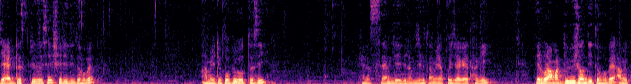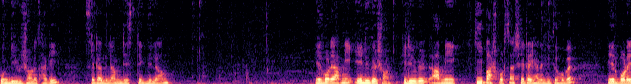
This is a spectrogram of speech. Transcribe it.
যে অ্যাড্রেসটি রয়েছে সেটি দিতে হবে। আমি এটি কপি করতেছি। এখানে সেম দিয়ে দিলাম, যেহেতু আমি একই জায়গায় থাকি। এরপর আমার ডিভিশন দিতে হবে, আমি কোন ডিভিশনে থাকি সেটা দিলাম ডিস্ট্রিক্ট দিলাম। এরপরে আপনি এডুকেশন এডুকে আপনি কি পাস করছেন সেটা এখানে দিতে হবে। এরপরে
